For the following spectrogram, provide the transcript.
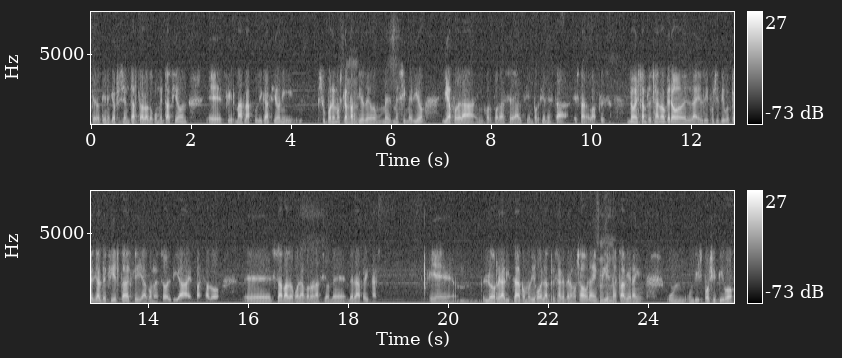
pero tiene que presentar toda la documentación, eh, firmar la adjudicación y suponemos que a partir de un mes, mes y medio ya podrá incorporarse al 100% esta, esta nueva empresa. No, esta empresa no, pero el, dispositivo especial de fiestas, que ya comenzó el día, el pasado eh, sábado con la coronación de, las reinas, eh, lo realiza, como digo, en la empresa que tenemos ahora. En fiestas también hay un, dispositivo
